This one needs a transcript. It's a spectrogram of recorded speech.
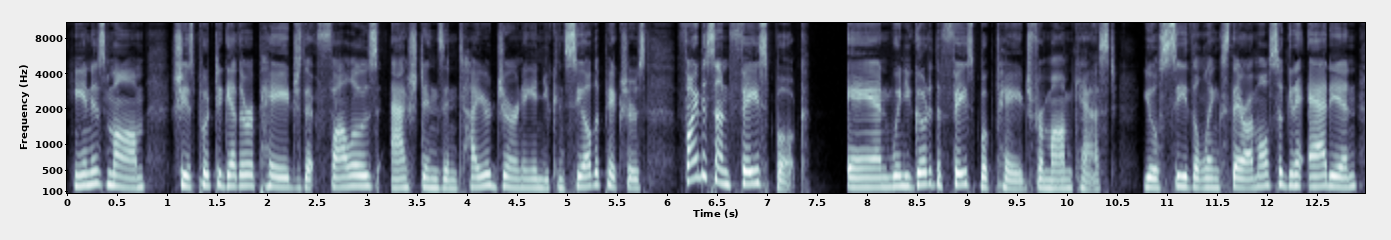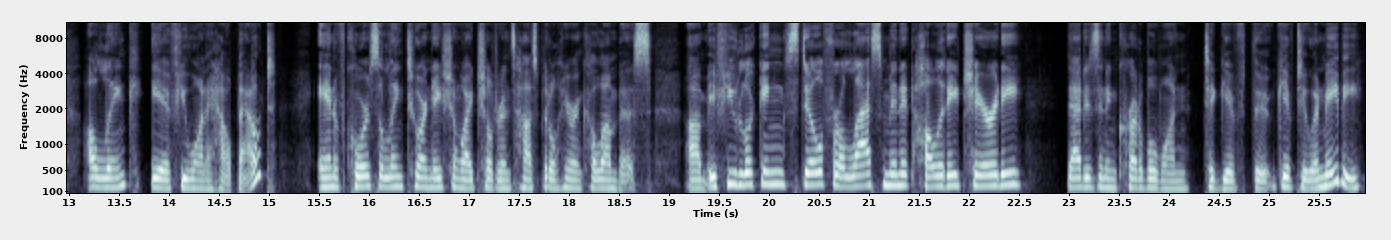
He and his mom, she has put together a page that follows Ashton's entire journey, and you can see all the pictures. Find us on Facebook. And when you go to the Facebook page for Momcast, you'll see the links there. I'm also going to add in a link if you want to help out and of course a link to our nationwide children's hospital here in columbus. Um, if you're looking still for a last minute holiday charity that is an incredible one to give to, give to. And maybe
